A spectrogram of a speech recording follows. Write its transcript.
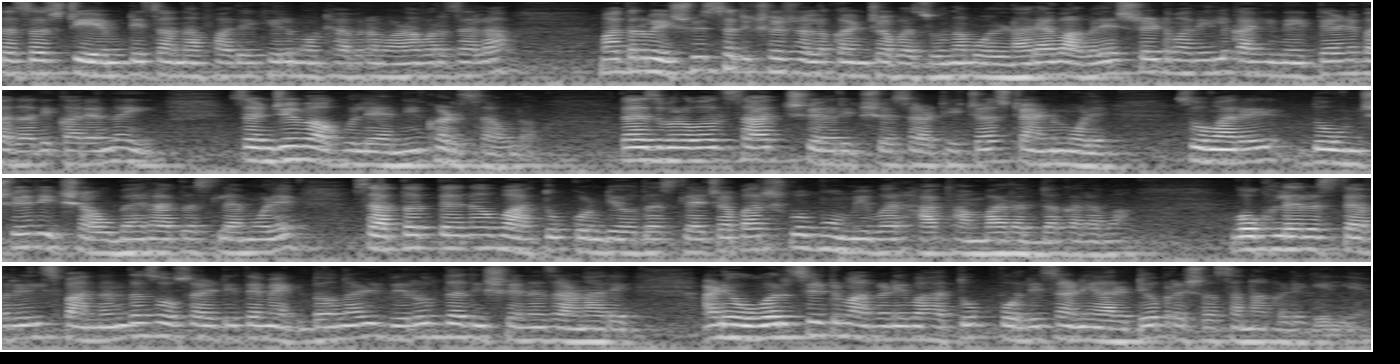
तसंच टीएमटीचा नफा देखील मोठ्या प्रमाणावर झाला. मात्र बेशविस्त रिक्षा चालकांच्या बाजूनं बोलणाऱ्या वागळे स्टेटमधील काही नेते आणि पदाधिकाऱ्यांनाही संजय वाघुले यांनी खडसावलं. त्याचबरोबर सातशे रिक्षेसाठीच्या स्टँडमुळे सुमारे दोनशे रिक्षा उभ्या राहत असल्यामुळे सातत्यानं वाहतूक कोंडी होत असल्याच्या पार्श्वभूमीवर हा थांबा रद्द करावा. गोखले रस्त्यावरील स्वानंद सोसायटी ते मॅकडॉनल्ड विरुद्ध दिशेनं जाणारे आणि ओव्हरसीट मागणी वाहतूक पोलीस आणि आरटीओ प्रशासनाकडे गेली आहे.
